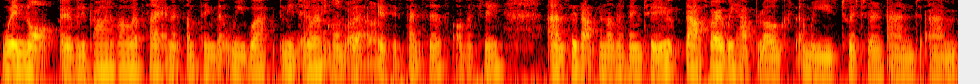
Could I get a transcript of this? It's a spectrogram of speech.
We're not overly proud of our website, and it's something that we work need to work need to on. work but on. it's expensive, obviously. Um, so that's another thing too. That's why we have blogs and we use Twitter and um,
